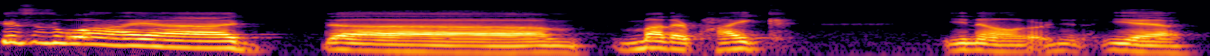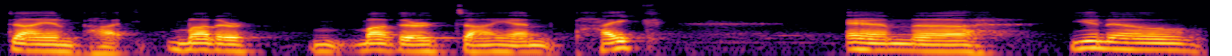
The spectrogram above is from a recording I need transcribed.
this is why uh, uh Mother Pike you know, yeah, Diane Pike, Mother, Mother Diane Pike, and uh, you know,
